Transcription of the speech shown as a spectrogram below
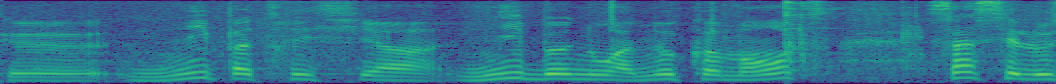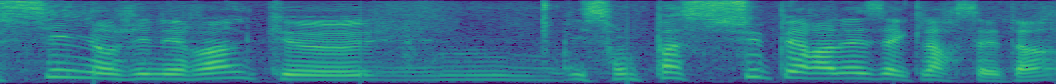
que ni Patricia ni Benoît ne commentent. Ça, c'est le signe en général qu'ils ne sont pas super à l'aise avec la recette. hein.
